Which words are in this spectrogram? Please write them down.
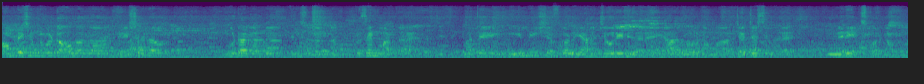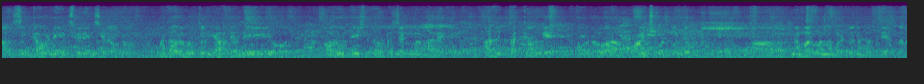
ಕಾಂಪಿಟೇಷನ್ ಬಂದ್ಬಿಟ್ಟು ಅವರವರ ದೇಶದ ಊಟಗಳನ್ನ ದಿನಸಗಳನ್ನ ಪ್ರೆಸೆಂಟ್ ಮಾಡ್ತಾರೆ. ಮತ್ತು ಇಲ್ಲಿ ಶೆಫ್ಗಳು ಯಾರು ಜೋರಿಲಿದ್ದಾರೆ ಯಾರು ನಮ್ಮ ಜಡ್ಜಸ್ ಇದ್ದಾರೆ ವೆರಿ ಎಕ್ಸ್ಪರ್ಟ್ ಅವರೆಲ್ಲ ಸಿಕ್ಕಾಪಟ್ಟೆ ಎಕ್ಸ್ಪೀರಿಯನ್ಸ್ ಇರೋರು. ಮತ್ತು ಅವ್ರಿಗೆ ಗೊತ್ತು ಯಾವುದೇ ಒಂದು ಹೇಗೆ ಹೋಗುತ್ತೆ ಅವರು ದೇಶದ ಪ್ರೆಸೆಂಟ್ ಮಾಡ್ತಾರೆ. ಅದ್ರ ತಕ್ಕಂಗೆ ಅವರು ಪಾಯಿಂಟ್ಸ್ ಕೊಟ್ಕೊಂಡು number one number two number three ಆ ಥರ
